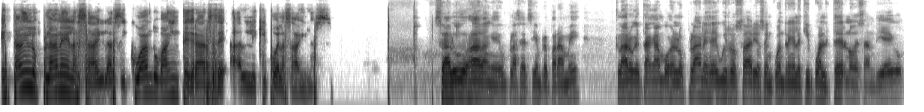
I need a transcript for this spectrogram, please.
¿están en los planes de las Águilas y cuándo van a integrarse al equipo de las Águilas? Saludos, Adam, es un placer siempre para mí. Claro que están ambos en los planes. Edwin Rosario se encuentra en el equipo alterno de San Diego.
